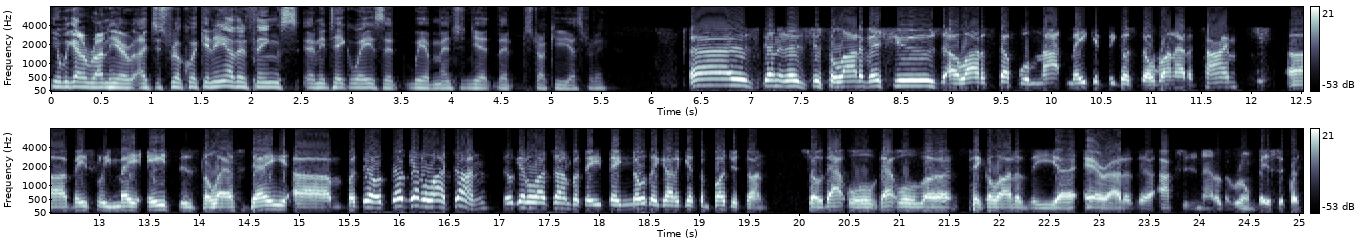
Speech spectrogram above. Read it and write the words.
You know, we got to run here. Uh, just real quick, any other things, any takeaways that we haven't mentioned yet that struck you yesterday? Uh, there's gonna there's just a lot of issues. A lot of stuff will not make it because they'll run out of time. Uh, basically, May eighth is the last day, um, but they'll they'll get a lot done. They'll get a lot done, but they they know they got to get the budget done. So that will that will uh, take a lot of the uh, air out of the oxygen out of the room, basically.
